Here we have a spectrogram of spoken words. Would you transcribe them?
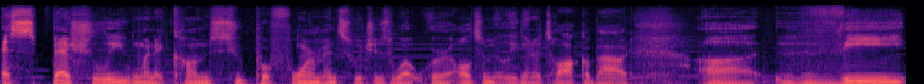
especially when it comes to performance, which is what we're ultimately going to talk about. Uh, the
